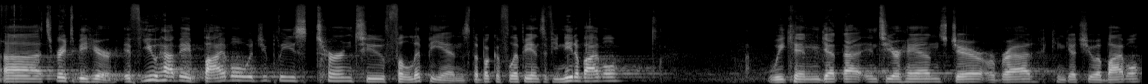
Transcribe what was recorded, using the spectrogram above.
Uh, it's great to be here. If you have a Bible, would you please turn to Philippians, the book of Philippians? If you need a Bible, we can get that into your hands. Jer or Brad can get you a Bible.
